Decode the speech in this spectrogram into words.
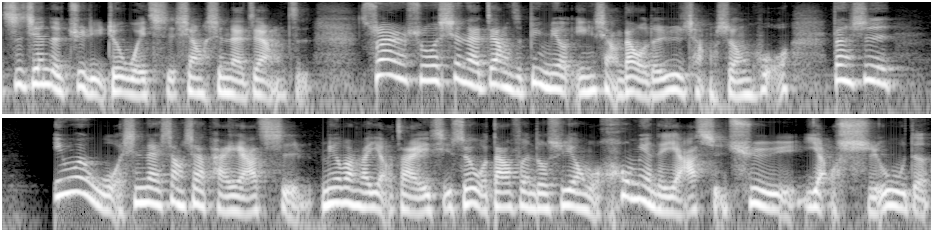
之间的距离就维持像现在这样子。虽然说现在这样子并没有影响到我的日常生活，但是因为我现在上下排牙齿没有办法咬在一起，所以我大部分都是用我后面的牙齿去咬食物的。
